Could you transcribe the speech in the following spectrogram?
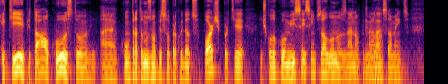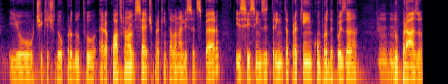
equipe tal, custo, é, contratamos uma pessoa para cuidar do suporte, porque a gente colocou 1.600 alunos né, no primeiro Caraca. lançamento. E o ticket do produto era 497 para quem estava na lista de espera e 630 para quem comprou depois da, uhum. do prazo.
